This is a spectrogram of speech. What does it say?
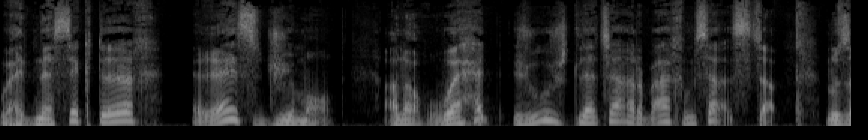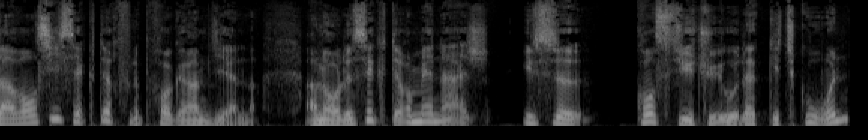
وعندنا secteur reste du monde alors واحد جوج ثلاثة أربعة خمسة ستة nous avons six secteurs في البروغرام ديالنا alors le secteur ménage il se constitue ولا كيتكون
